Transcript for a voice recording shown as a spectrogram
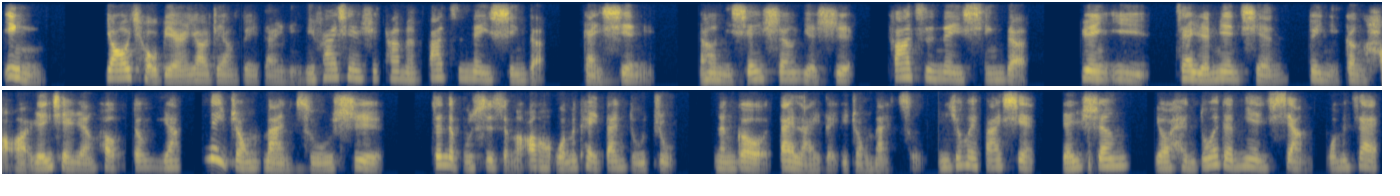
硬要求别人要这样对待你，你发现是他们发自内心的感谢你，然后你先生也是。发自内心的愿意在人面前对你更好啊，人前人后都一样，那种满足是真的不是什么哦，我们可以单独住能够带来的一种满足。你就会发现人生有很多的面向，我们在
